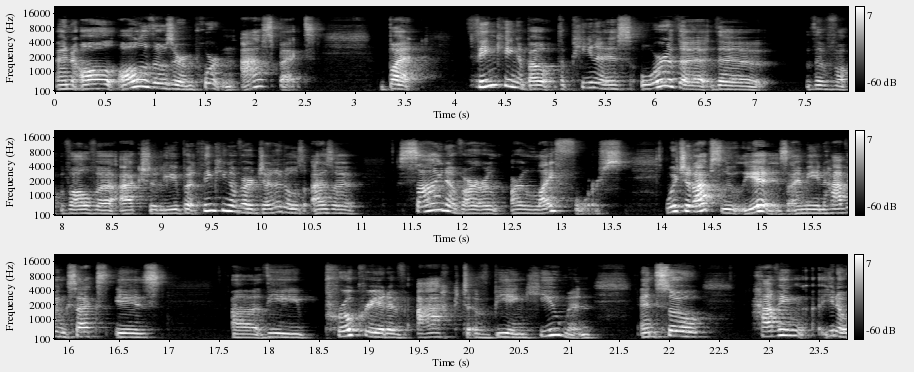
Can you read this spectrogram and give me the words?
And all all of those are important aspects. But thinking about the penis or the the the vulva actually but thinking of our genitals as a sign of our our life force, which it absolutely is. I mean, having sex is uh, the procreative act of being human, and so having you know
